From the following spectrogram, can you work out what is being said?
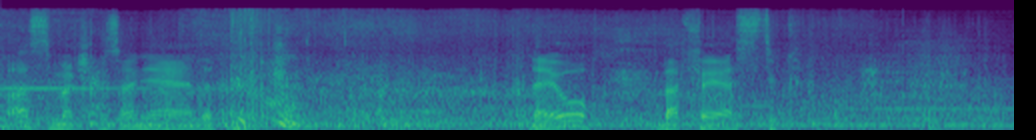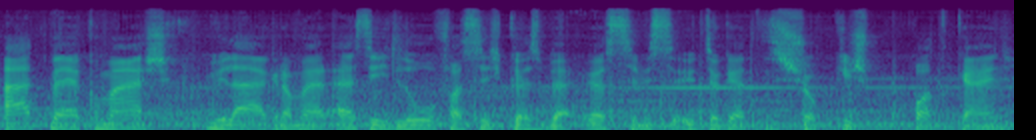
Azt meg az anyádat. De jó, befejeztük. Átmegyek a másik világra, mert ez így lófasz, így közben össze-vissza ütöget ez sok kis patkány.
